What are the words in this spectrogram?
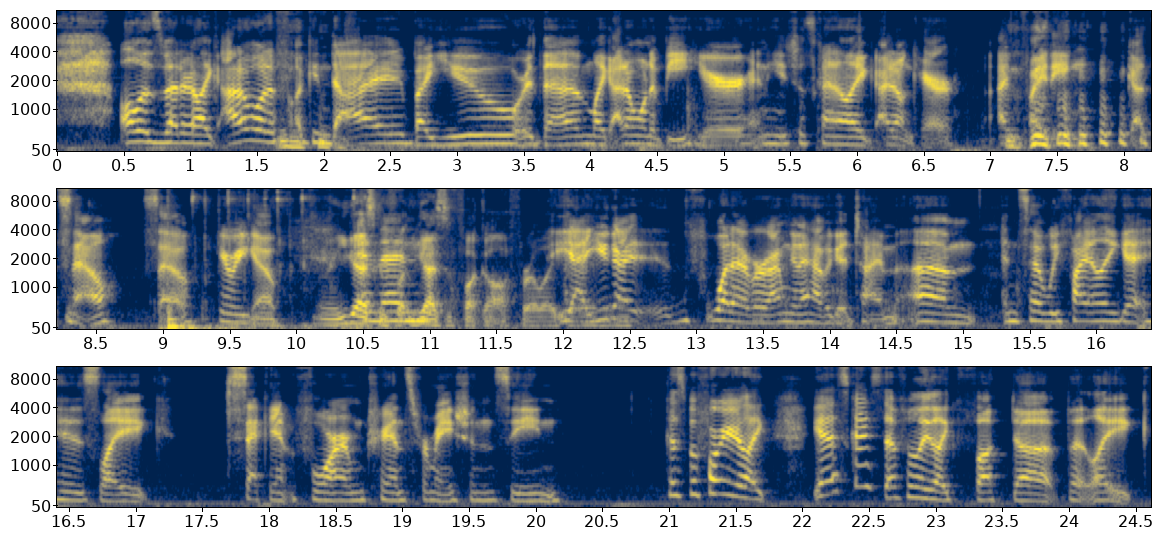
all is better. like, I don't want to fucking die by you or them. Like, I don't want to be here. And he's just kind of like, I don't care. I'm fighting guts now. So here we go. You guys, And can then- you guys can fuck off for like. Yeah, you guys, whatever. I'm gonna have a good time. Um, and so we finally get his like second form transformation scene. Because before you're like, yeah, this guy's definitely like fucked up, but like,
